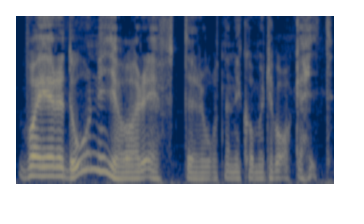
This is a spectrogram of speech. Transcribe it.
vad är det då ni gör efteråt när ni kommer tillbaka hit?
